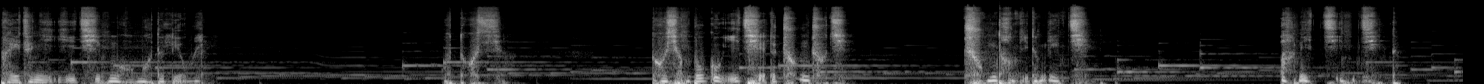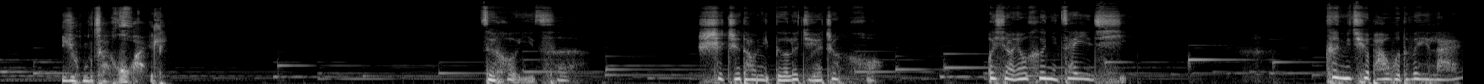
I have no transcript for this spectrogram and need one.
陪着你一起默默的流泪。我想不顾一切的冲出去，冲到你的面前，把你紧紧的拥在怀里。最后一次，是知道你得了绝症后，我想要和你在一起，可你却把我的未来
